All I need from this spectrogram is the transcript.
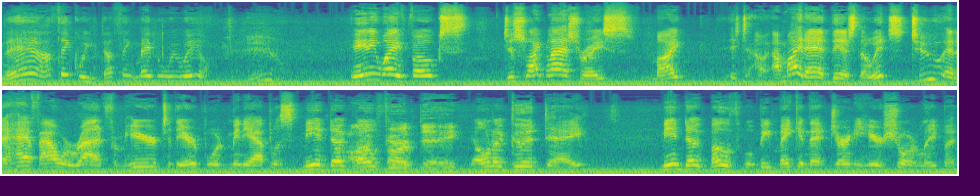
Yeah, I think we. I think maybe we will. Yeah. Anyway, folks, just like last race, Mike. It's, I I might add this though. It's two and a half hour ride from here to the airport in Minneapolis. Me and Doug On both a are good day. on a good day. Me and Doug both will be making that journey here shortly, but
